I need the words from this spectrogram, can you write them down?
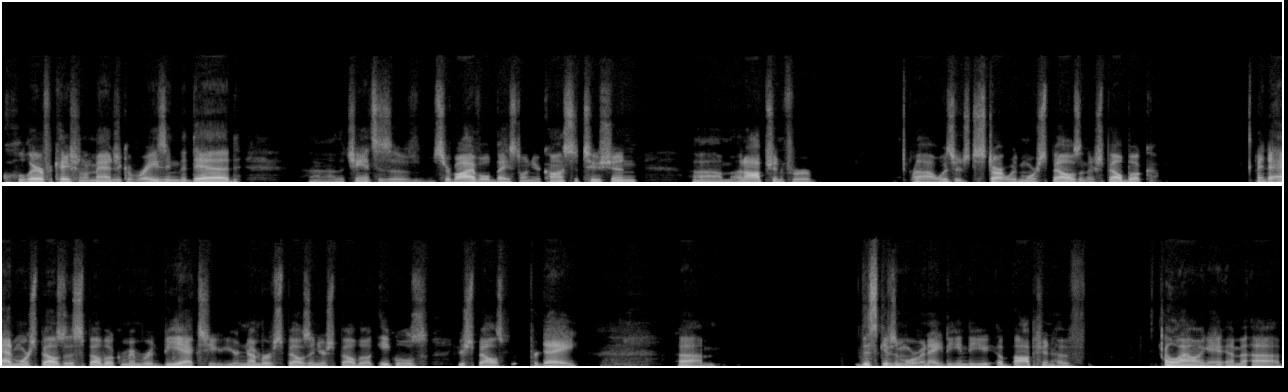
clarification on magic of raising the dead, uh, the chances of survival based on your constitution, um, an option for uh, wizards to start with more spells in their spell book, and to add more spells to the spell book. Remember, in BX, you, your number of spells in your spell book equals your spells per day. Um, this gives them more of an AD&D option of allowing a, a, a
